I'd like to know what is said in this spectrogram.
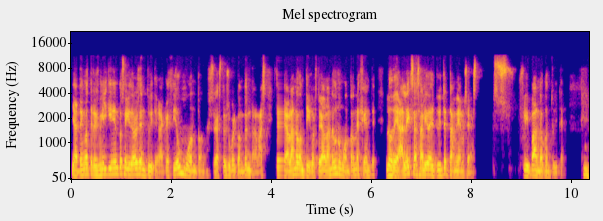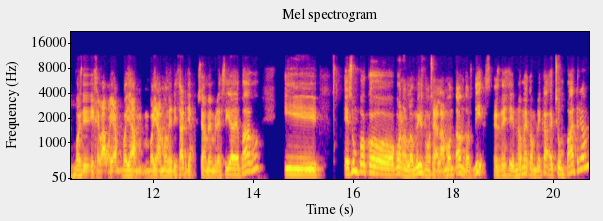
Ya tengo 3.500 seguidores en Twitter, ha crecido un montón, o sea, estoy súper contenta. Además, estoy hablando contigo, estoy hablando con un montón de gente. Lo de Alex ha salido de Twitter también, o sea, flipando con Twitter. Pues dije, va, voy a, voy, a, voy a monetizar ya, o sea, membresía de pago y es un poco, bueno, lo mismo, o sea, la he montado en dos días, es decir, no me he complicado. He hecho un Patreon,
